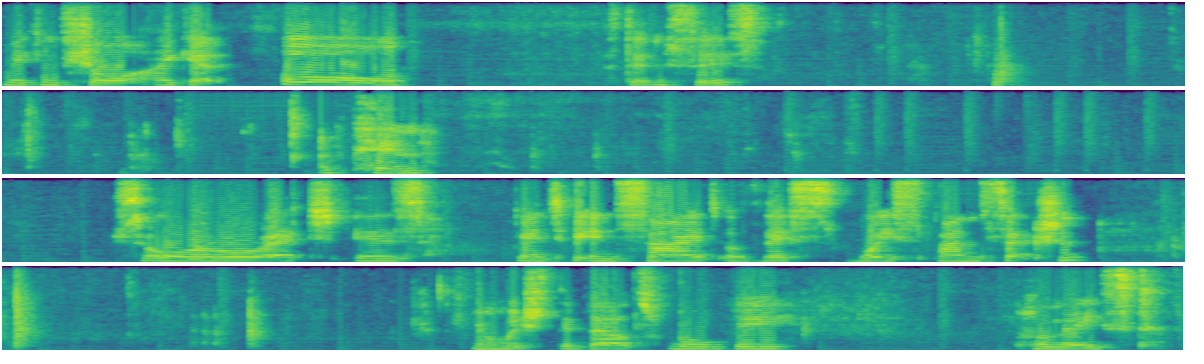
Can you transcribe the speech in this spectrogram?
making sure I get all thicknesses. A pin. So all raw edge is going to be inside of this waistband section in which the belt will be placed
